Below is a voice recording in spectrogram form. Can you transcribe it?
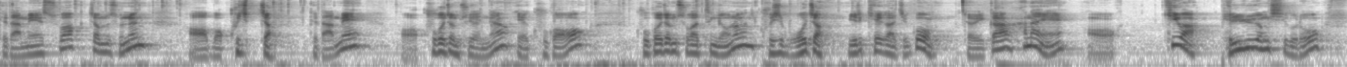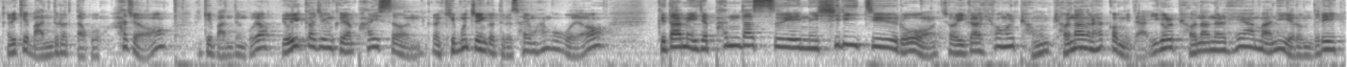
그 다음에 수학 점수는 어, 뭐 90점. 그 다음에 어, 국어 점수가 있나요? 예, 국어. 국어 점수 같은 경우는 95점. 이렇게 해가지고 저희가 하나의 어, 키와 value 형식으로 이렇게 만들었다고 하죠. 이렇게 만든 거요. 여기까지는 그냥 파이썬 그런 기본적인 것들을 사용한 거고요. 그 다음에 이제 Pandas에 있는 시리즈로 저희가 형을 변, 변환을 할 겁니다. 이걸 변환을 해야만이 여러분들이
